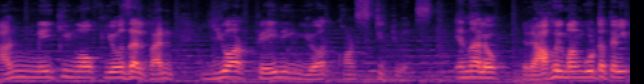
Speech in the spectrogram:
unmaking of yourself and you are failing your constituency എന്നാലോ രാഹുൽ മങ്കൂട്ടത്തിൽ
